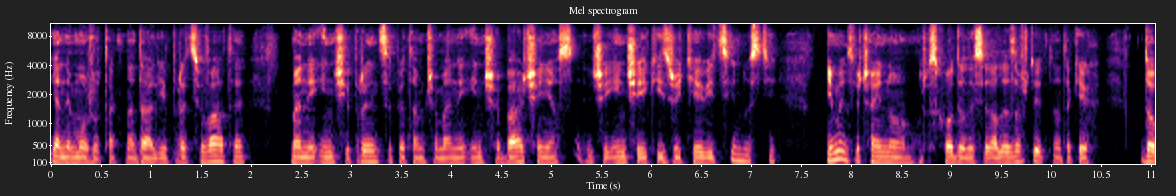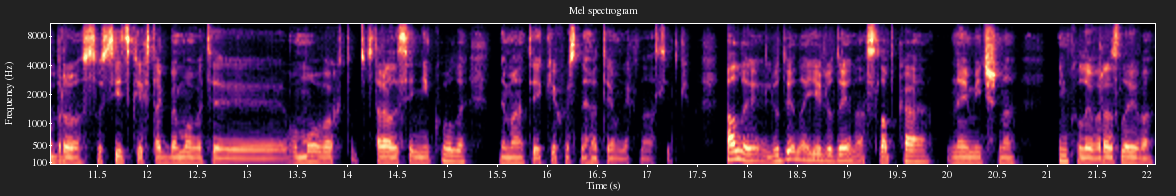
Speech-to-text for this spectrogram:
я не можу так надалі працювати, в мене інші принципи, там, чи в мене інше бачення, чи інші якісь життєві цінності. І ми, звичайно, розходилися, але завжди на таких добросусідських, так би мовити, умовах, тобто старалися ніколи не мати якихось негативних наслідків. Але людина є людина, слабка, немічна, інколи вразлива.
